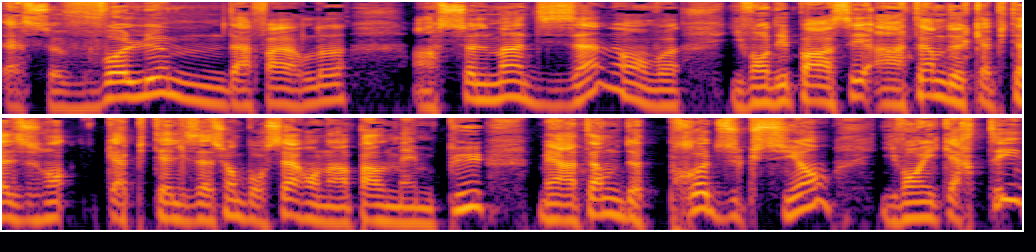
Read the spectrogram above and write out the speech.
à ce volume d'affaires-là en seulement 10 ans. on va, ils vont dépasser, en termes de capitalisation, capitalisation boursière, on n'en parle même plus, mais en termes de production, ils vont écarter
